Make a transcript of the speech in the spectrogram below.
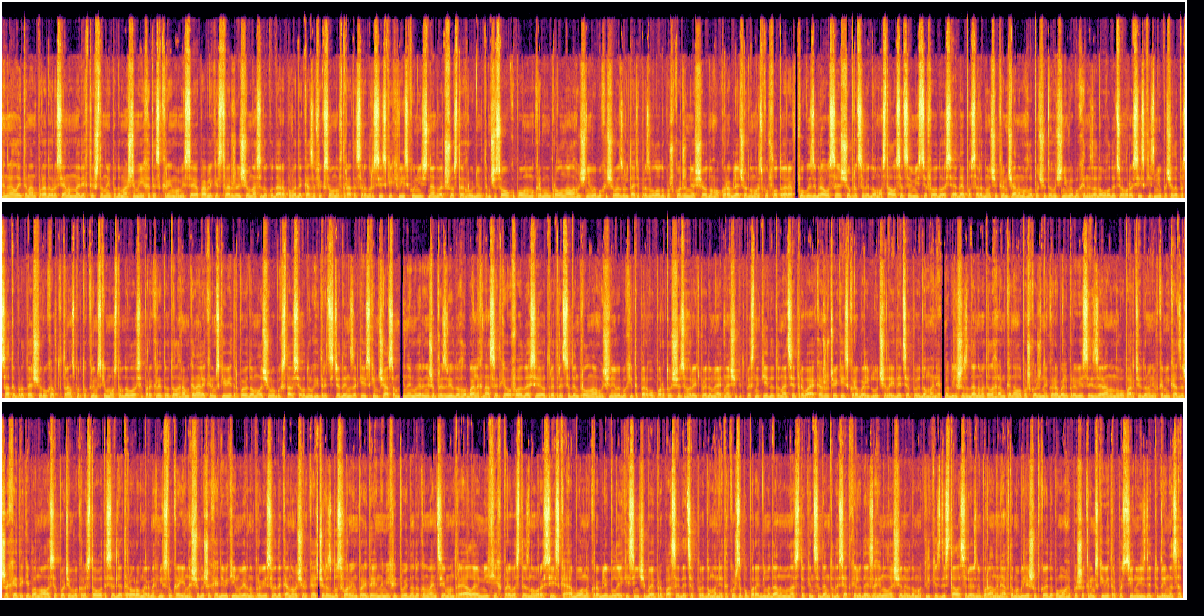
Генерал-лейтенант порадив росіянам надягти штани і по-домашньому їхати з Криму. Місцеві пабліки стверджують, що внаслідок удару по ВДК зафіксовано втрати серед російських військ. У ніч на 26 грудня в тимчасово окупованому Криму пролунали гучні вибухи, що в результаті призвело до пошкодження ще одного корабля Чорноморського флоту РФ. Фокус зібрав усе, що про це відомо. Сталося це в місті Феодосія, де посеред ночі кримчани могли почути гучні вибухи. Незадовго до цього російські змі почали писати про те, що рух автотранспорту Кримським мостом довелося перекрити. У телеграм-каналі Кримський вітер повідомили, що вибух стався о 2.31 за київським часом, і наймовірніше призвів до глобальних наслідків. У Феодосії о 3.31 пролунав гучний вибух, і тепер у порту щось горить. Повідомляють наші підписники. і Детонація триває. кажуть, у якийсь корабель влучили. Йдеться в повідомленні. Побільше за даними телеграм-каналу, пошкоджений корабель привіз із Ірану нову партію дронів камікадзе шахет, які планувалися потім використовуватися для терору мирних міст України. Щодо шахедів, які ймовірно привіз ВДК Новочеркас, через Босфор він пройти не міг відповідно до конвенції Монтре, але міг їх привезти з Новоросійська. Або на кораблі були якісь інші боєприпаси. Йдеться в повідомленні. Також за попередніми даними, внаслідок інциденту десятки людей загинуло. Ще невідома кількість дістала серйозні поранення. Автомобілі швидкої допомоги пише Кримський вітер постійно їздять туди і назад.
